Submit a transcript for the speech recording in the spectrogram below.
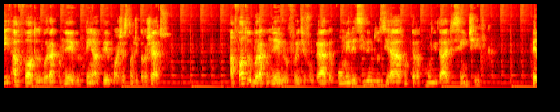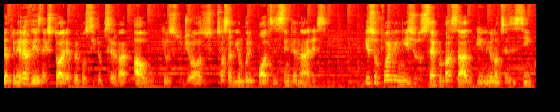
que a foto do buraco negro tem a ver com a gestão de projetos? A foto do buraco negro foi divulgada com merecido entusiasmo pela comunidade científica. Pela primeira vez na história foi possível observar algo que os estudiosos só sabiam por hipóteses centenárias. Isso foi no início do século passado, em 1905,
